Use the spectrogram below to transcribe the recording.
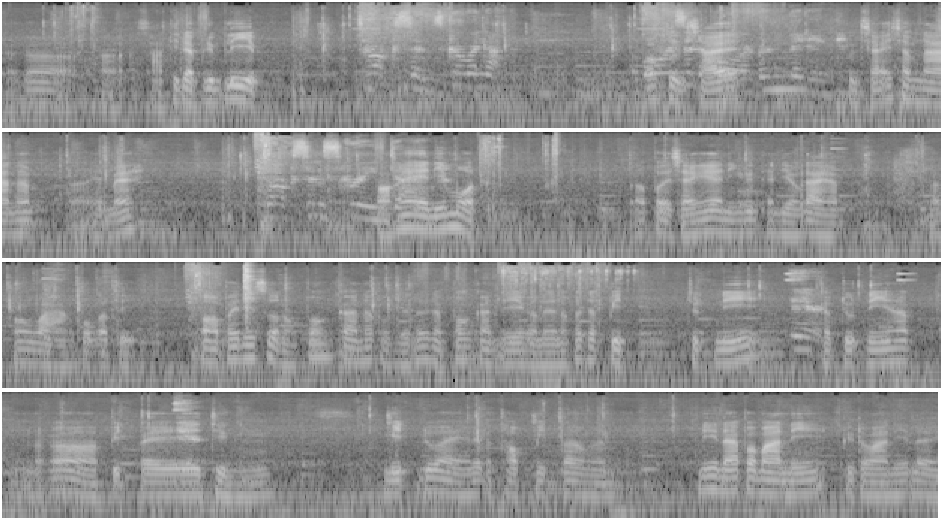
แล้วก็สาธิตแบบรีบๆก็ฝึกใช้ฝึกใช้ชำนาญครับเห็นไหมขอให้อันนี้หมด เราเปิดใช้แค่อันนี้อันเดียวได้ครับ แล้วก็วางปกติ ต่อไปในส่วนของป้องกันนะผมจะเริ่มจากป้องกันเองก่อนเลยเราก็จะปิดจุดนี้กับจุดนี้ครับ แล้วก็ปิดไปถึงมิดด้วยเรียกว่าท็อปมิดบ้างมัน นี่นะประมาณนี้ปิดประมาณนี้เลย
